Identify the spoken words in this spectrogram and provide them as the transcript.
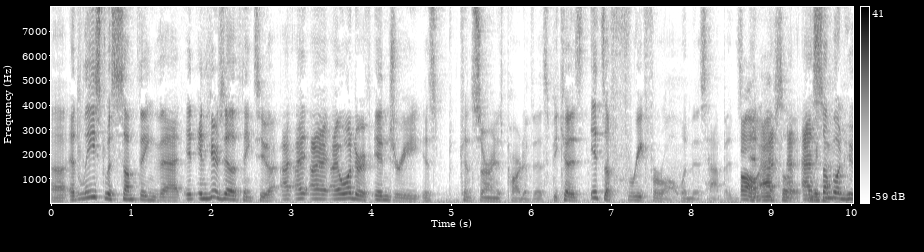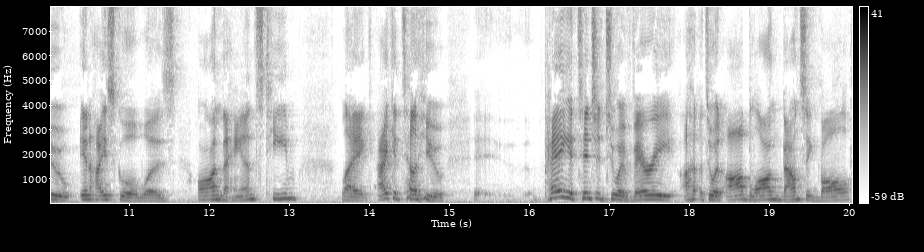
Uh, at least with something that, and, and here's the other thing too. I, I, I- wonder if injury is concern is part of this because it's a free for all when this happens. Oh, And absolutely. As, time. someone who in high school was on the hands team, like I can tell you, paying attention to a very uh, to an oblong bouncing ball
